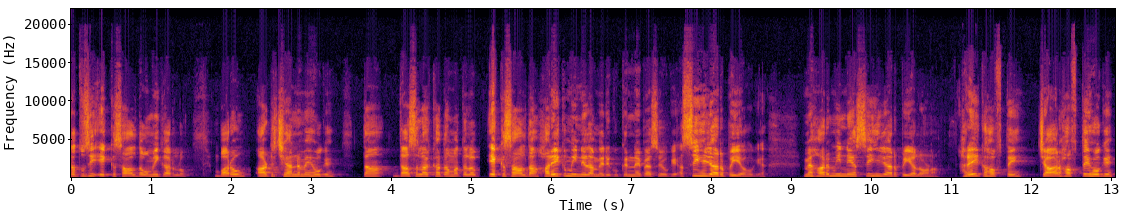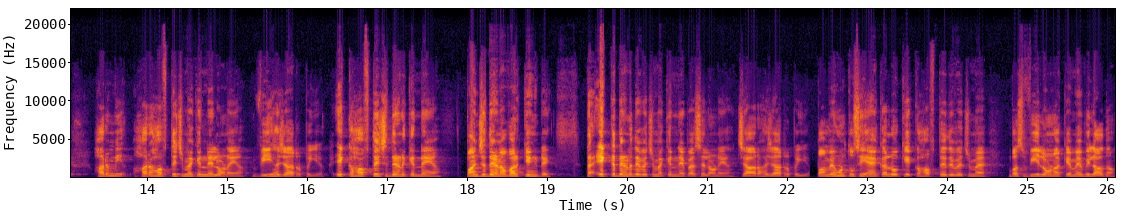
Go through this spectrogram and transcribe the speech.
ਤਾਂ ਤੁਸੀਂ 1 ਸਾਲ ਦਾ ਉਵੇਂ ਹੀ ਕਰ ਲਓ। ਬਾਹਰੋਂ 896 ਹੋ ਗਏ, ਤਾਂ 10 ਲੱਖ ਦਾ ਮਤਲਬ 1 ਸਾਲ ਦਾ, ਹਰੇਕ ਮਹੀਨੇ ਦਾ ਮੇਰੇ ਕੋਲ ਕਿੰਨੇ ਪੈਸੇ ਹੋ ਗਏ? 80000 ਰੁਪਈਆ ਹੋ ਗਿਆ। ਮੈਂ ਹਰ ਮਹੀਨੇ 80000 ਰੁਪਈਆ ਲਾਉਣਾ। ਹਰੇਕ ਹਫ਼ਤੇ 4 ਹਫ਼ਤੇ ਹੋ ਗਏ, ਹਰ ਮਹੀ- ਹਰ ਹਫ਼ਤੇ 'ਚ ਮੈਂ ਕਿੰਨੇ ਲਾਉਣੇ ਆ? 20000 ਰੁਪਈਆ। ਇੱਕ ਹਫ਼ਤੇ 'ਚ ਦਿਨ ਕਿੰਨੇ ਆ? 5 ਦਿਨ ਆ ਵਰਕਿੰਗ ਡੇ ਤਾਂ ਇੱਕ ਦਿਨ ਦੇ ਵਿੱਚ ਮੈਂ ਕਿੰਨੇ ਪੈਸੇ ਲਾਉਣੇ ਆ? 4000 ਰੁਪਈਆ। ਭਾਵੇਂ ਹੁਣ ਤੁਸੀਂ ਐਂ ਕਰ ਲਓ ਕਿ ਇੱਕ ਹਫ਼ਤੇ ਦੇ ਵਿੱਚ ਮੈਂ ਬਸ 20 ਲਾਉਣਾ ਕਿਵੇਂ ਵੀ ਲਾ ਦਾਂ,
